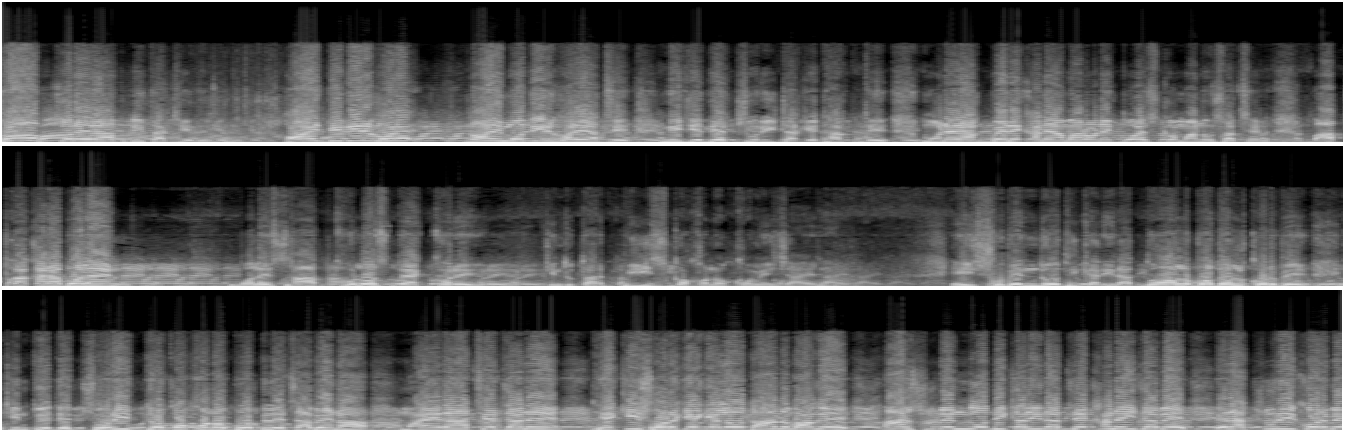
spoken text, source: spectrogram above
সব চোরেরা আপনি তাকিয়ে দেখুন। হয় দিদির ঘরে, নয় মোদির ঘরে আছে। নিজেদের চুরিটাকে ঢাকতে। মনে রাখবেন, এখানে আমার অনেক বয়স্ক মানুষ আছেন। বাপ কাকারা বলেন, বলে সাত খোলস ত্যাগ করে, কিন্তু তার বিষ কখনো কমে যায় না। এই শুভেন্দু অধিকারীরা দল বদল করবে, কিন্তু এদের চরিত্র কখনো বদলে যাবে না। মায়েরা আছে জানে, ঢেকি স্বর্গে গেলেও ধান ভাঙে, আর শুভেন্দু অধিকারীরা যেখানেই যাবে, এরা চুরি করবে,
